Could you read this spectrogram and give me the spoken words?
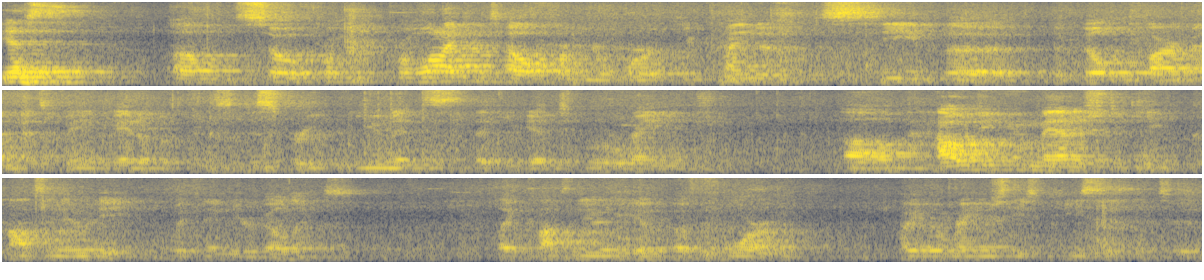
Yes. Um, so from, from what I can tell from your work, you kind of see the, the built environment as being made up of these discrete units that you get to arrange. Um, how do you manage to keep continuity within your buildings? Like continuity of, of form, how you arrange these pieces into,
